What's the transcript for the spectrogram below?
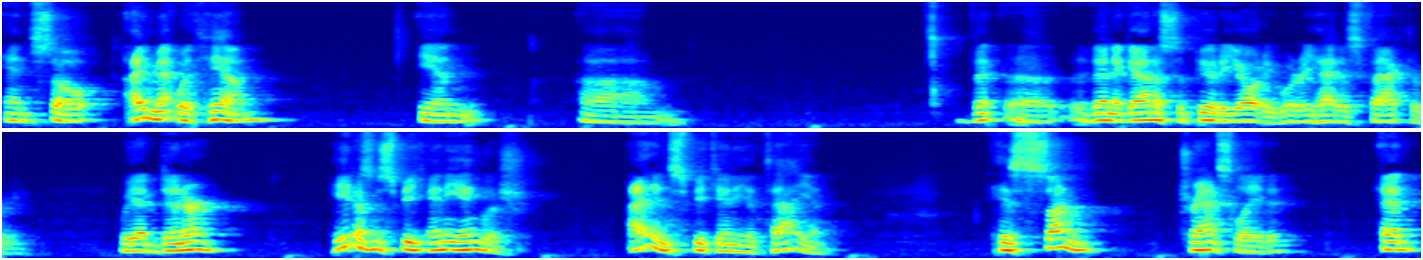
And so I met with him in um, uh, Venegono Superiore, where he had his factory. We had dinner. He doesn't speak any English. I didn't speak any Italian. His son translated, and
